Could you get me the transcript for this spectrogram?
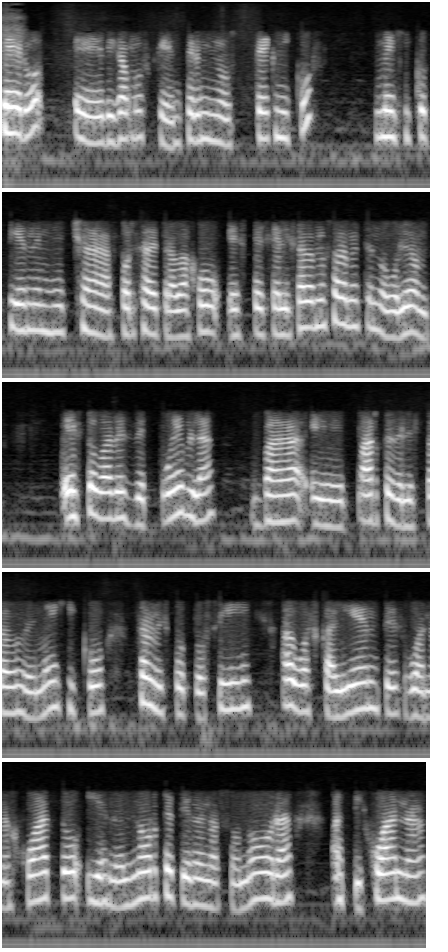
Pero eh, digamos que en términos técnicos, México tiene mucha fuerza de trabajo especializada, no solamente en Nuevo León. Esto va desde Puebla, va eh, parte del Estado de México, San Luis Potosí, Aguascalientes, Guanajuato y en el norte tienen a Sonora, a Tijuana,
